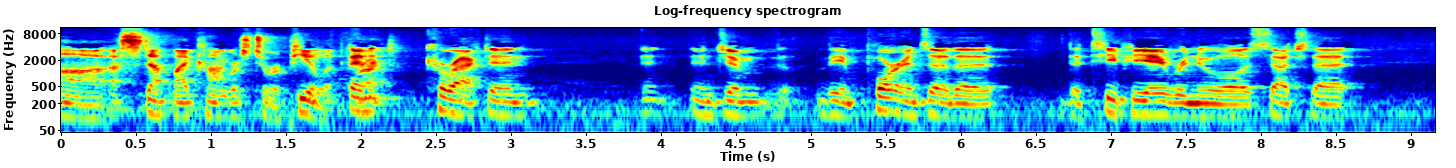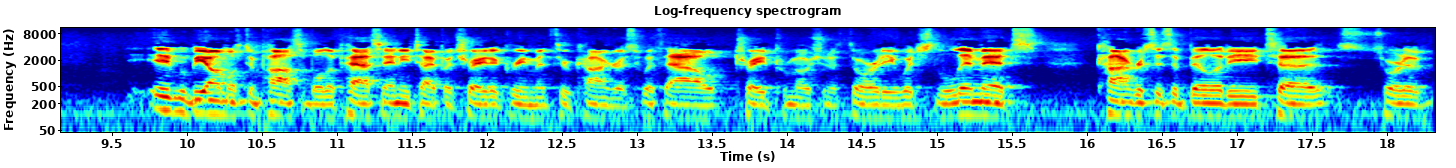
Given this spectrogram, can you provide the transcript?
uh, a step by Congress to repeal it. Correct. And, correct. And, and, and Jim, the, importance of the the TPA renewal is such that it would be almost impossible to pass any type of trade agreement through Congress without trade promotion authority, which limits Congress's ability to sort of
